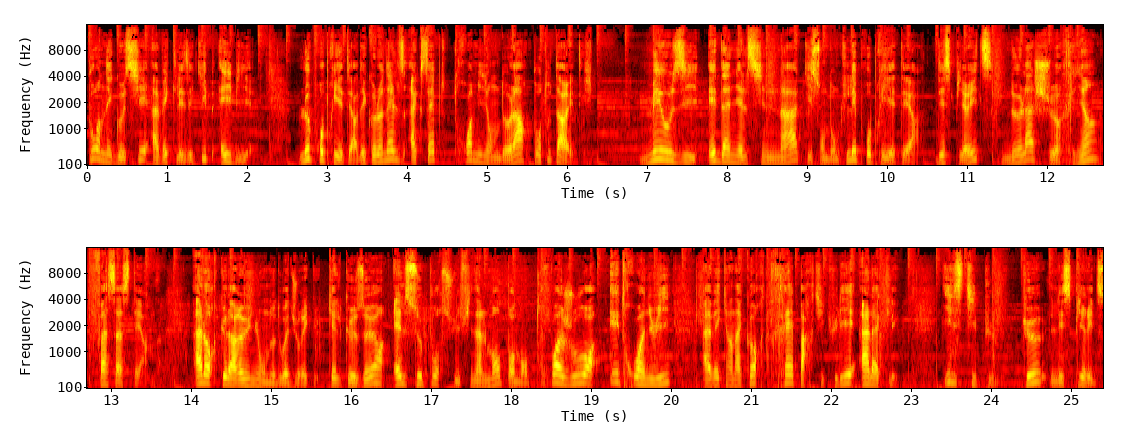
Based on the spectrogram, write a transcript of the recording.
pour négocier avec les équipes ABA. Le propriétaire des Colonels accepte 3 millions de dollars pour tout arrêter. Meozi et Daniel Silna, qui sont donc les propriétaires des Spirits, ne lâchent rien face à Stern. Alors que la réunion ne doit durer que quelques heures, elle se poursuit finalement pendant 3 jours et 3 nuits avec un accord très particulier à la clé. Il stipule que les Spirits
